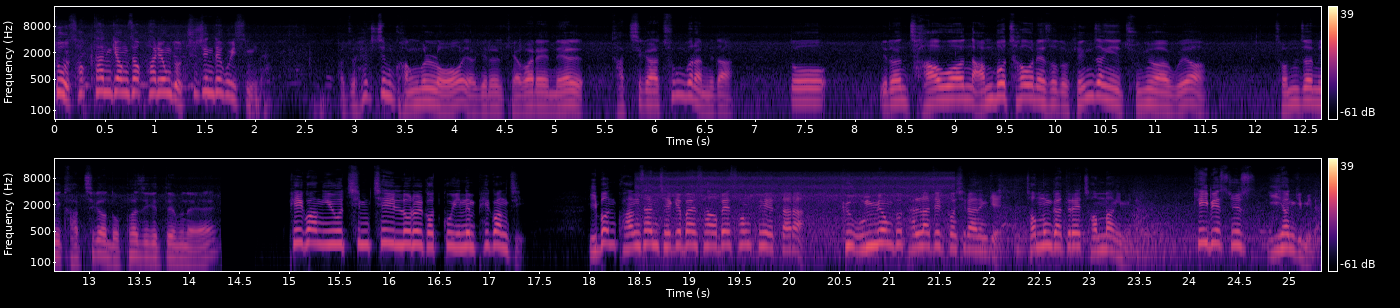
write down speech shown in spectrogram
또 석탄 경석 활용도 추진되고 있습니다. 아주 핵심 광물로 여기를 개발해낼 가치가 충분합니다. 또 이런 자원 안보 차원에서도 굉장히 중요하고요. 점점 이 가치가 높아지기 때문에 폐광 이후 침체 일로를 걷고 있는 폐광지. 이번 광산 재개발 사업의 성패에 따라 그 운명도 달라질 것이라는 게 전문가들의 전망입니다. KBS 뉴스 이현기입니다.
